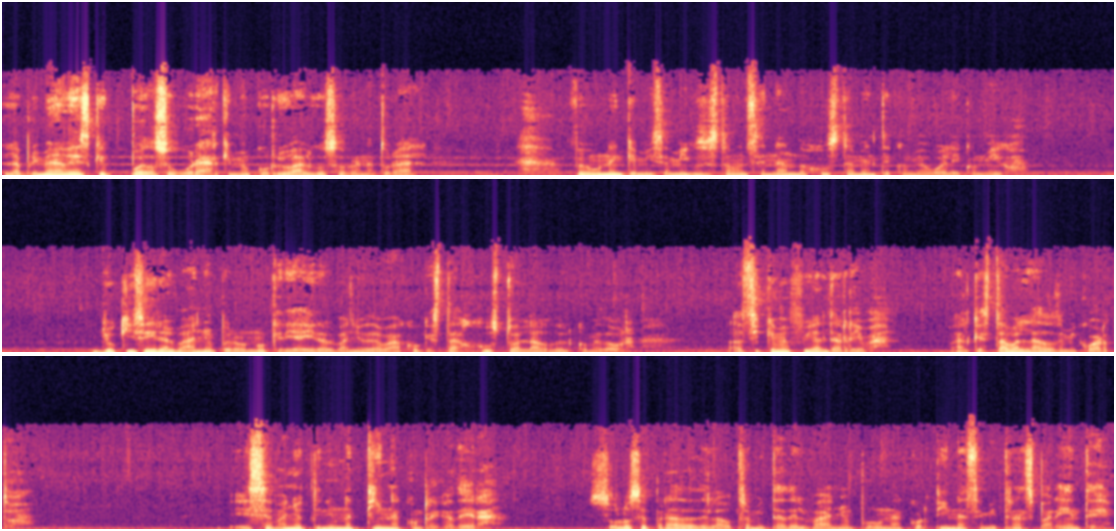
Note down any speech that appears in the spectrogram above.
La primera vez que puedo asegurar que me ocurrió algo sobrenatural fue una en que mis amigos estaban cenando justamente con mi abuela y conmigo. Yo quise ir al baño, pero no quería ir al baño de abajo que está justo al lado del comedor, así que me fui al de arriba, al que estaba al lado de mi cuarto. Ese baño tenía una tina con regadera, solo separada de la otra mitad del baño por una cortina semitransparente.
